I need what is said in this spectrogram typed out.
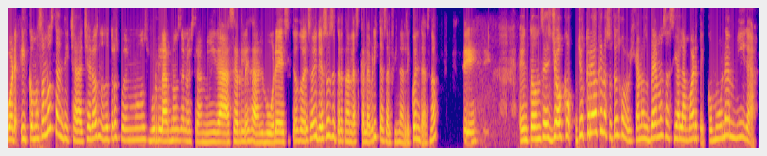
Por, y como somos tan dicharacheros, nosotros podemos burlarnos de nuestra amiga, hacerles albures y todo eso, y de eso se tratan las calabritas al final de cuentas, ¿no? sí, Entonces yo, yo creo que nosotros como mexicanos vemos así a la muerte, como una amiga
